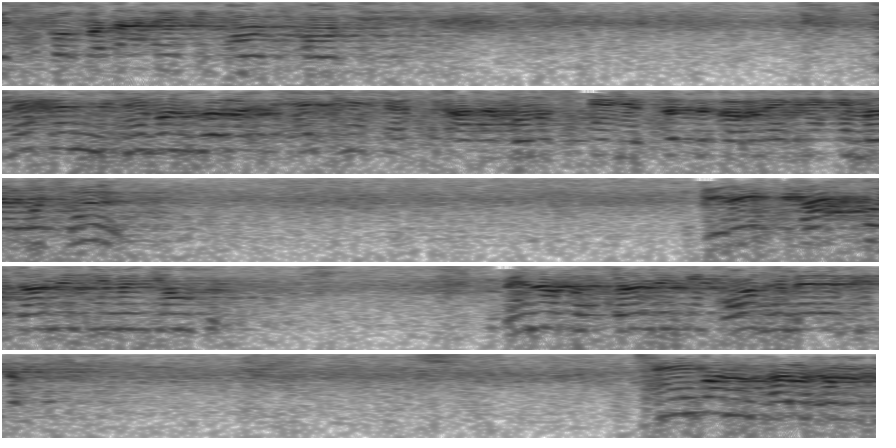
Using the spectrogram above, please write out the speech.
किसको पता है कि कौन कौन है? लेकिन जीवन भर एक ही चेष्टा है मनुष्य की, ये सिद्ध करने की कि मैं कुछ हूँ। बिना इस बात को जाने की मैं क्यों हूँ? बिना पहचाने की कौन है मेरे भीतर? जीवन भर हम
